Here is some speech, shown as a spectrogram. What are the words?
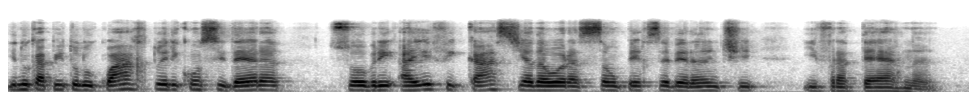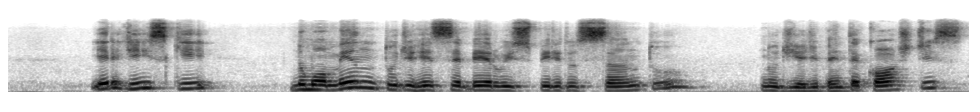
E no capítulo 4 ele considera sobre a eficácia da oração perseverante e fraterna. E ele diz que no momento de receber o Espírito Santo, no dia de Pentecostes,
